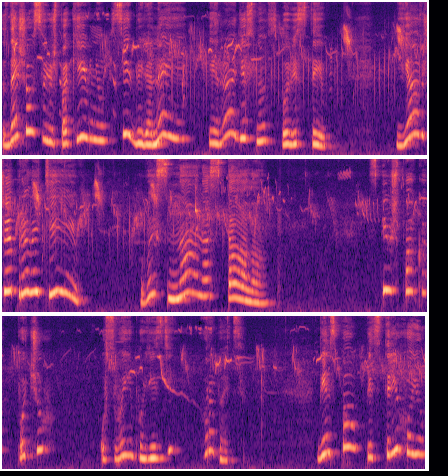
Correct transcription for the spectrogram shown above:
Знайшов свою шпаківню, сів біля неї і радісно сповістив. Я вже прилетів. Весна настала. Спів шпака почув у своїм гнізді горобець. Він спав під стріхою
